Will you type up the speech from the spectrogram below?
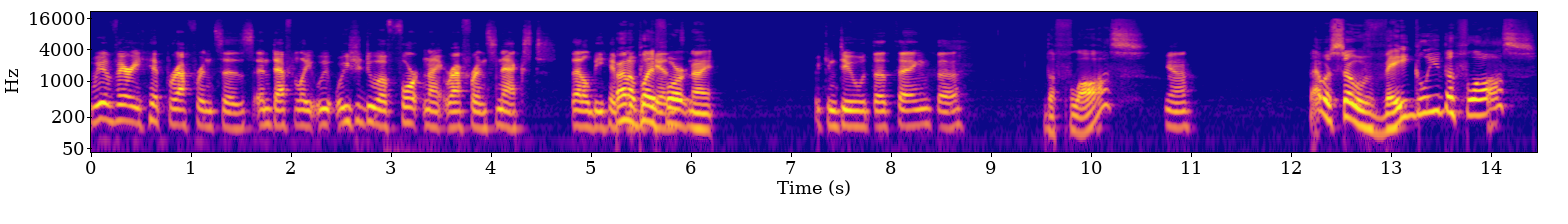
We have very hip references, and definitely we, we should do a Fortnite reference next. That'll be hip. I don't play kids. Fortnite. We can do the thing. The The floss? yeah. That was so vaguely the floss.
